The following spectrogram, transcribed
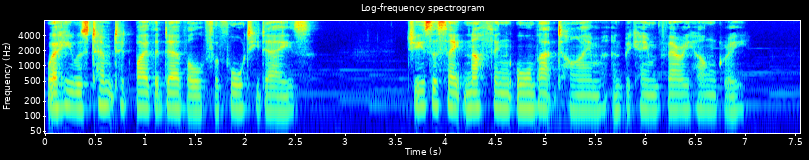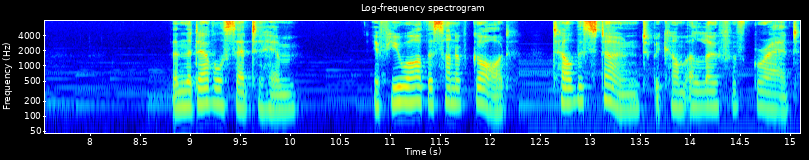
where he was tempted by the devil for forty days. Jesus ate nothing all that time and became very hungry. Then the devil said to him, If you are the Son of God, tell this stone to become a loaf of bread.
